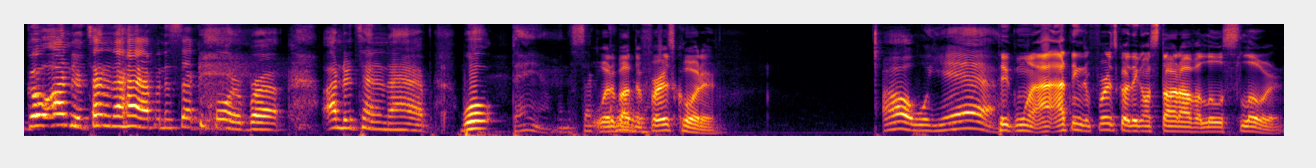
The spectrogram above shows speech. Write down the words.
Go under 10 and a half in the second quarter, bro. Under 10 and a half. Well, damn, in the second What about the first quarter? Oh, well, yeah. Pick one. I, I think the first quarter they're gonna start off a little slower.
